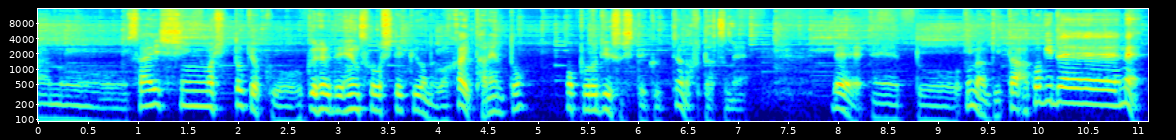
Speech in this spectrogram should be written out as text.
あのー、最新のヒット曲をウクレレで演奏していくような若いタレントをプロデュースしていくっていうのが2つ目。で、えーと、今ギターアコギでね、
